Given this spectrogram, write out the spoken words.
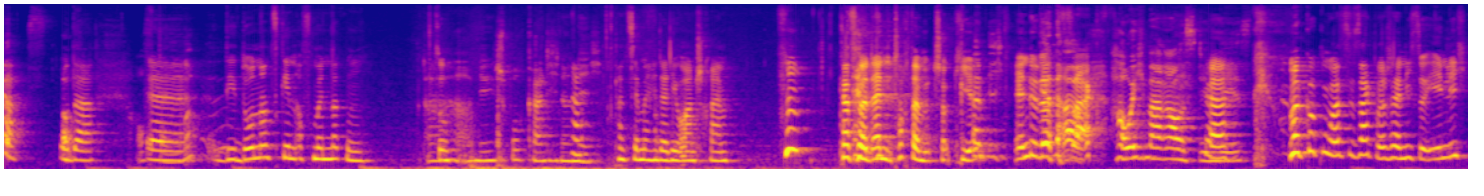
Ja. Oder auf äh, deinen Nacken? die Donuts gehen auf meinen Nacken. So. Ah, den Spruch kannte ich noch Ja, nicht. kannst dir mal hinter die Ohren schreiben. Hm. Kannst mal deine Tochter mit schockieren, Kann ich- wenn du das Genau. sagst. Hau ich mal raus Ja. demnächst. Mal gucken, was sie sagt. Wahrscheinlich so ähnlich.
